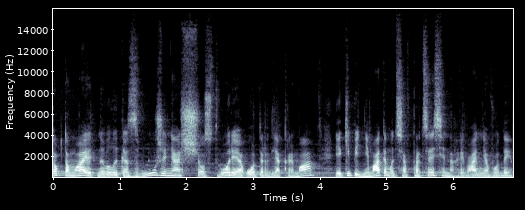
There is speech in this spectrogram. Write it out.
тобто мають невелике звуження, що створює опір для крема, які підніматимуться в процесі нагрівання води.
